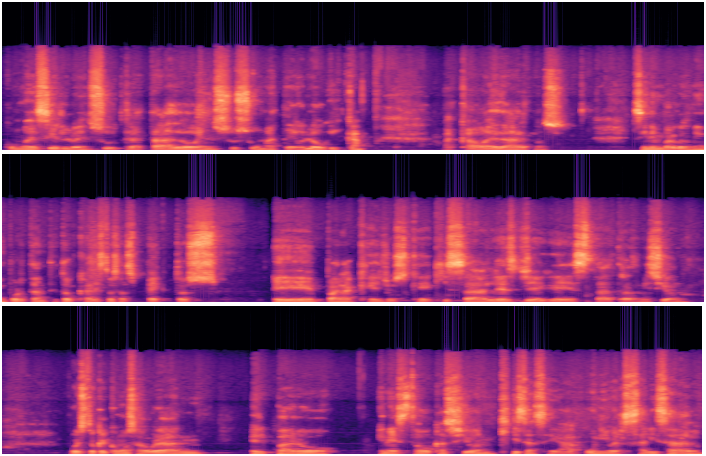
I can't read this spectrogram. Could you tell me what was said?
¿cómo decirlo?, en su tratado, en su suma teológica, acaba de darnos. Sin embargo, es muy importante tocar estos aspectos eh, para aquellos que quizá les llegue esta transmisión, puesto que como sabrán, el paro en esta ocasión quizás sea universalizado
